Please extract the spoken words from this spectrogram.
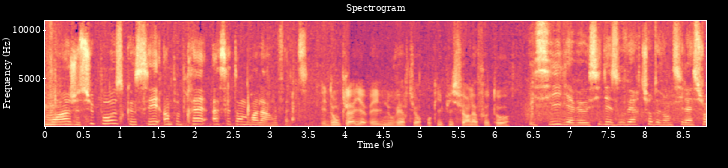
Moi, je suppose que c'est à peu près à cet endroit-là, en fait. Et donc là, il y avait une ouverture pour qu'il puisse faire la photo? Ici, il y avait aussi des ouvertures de ventilation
